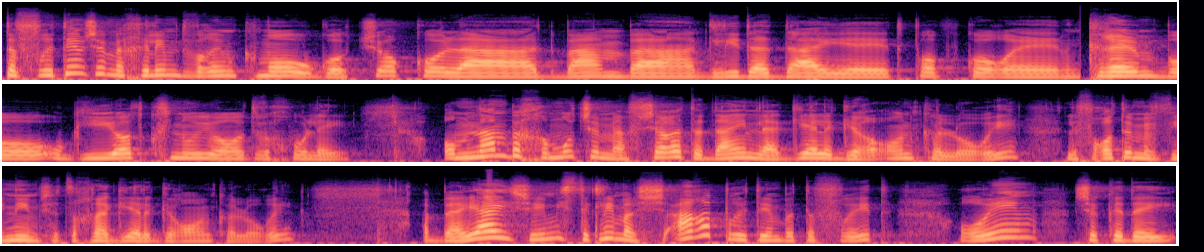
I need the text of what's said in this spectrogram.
תפריטים שמכילים דברים כמו עוגות שוקולד, במבה, גלידה דיאט, פופקורן, קרמבו, עוגיות קנויות וכולי. אמנם בכמות שמאפשרת עדיין להגיע לגירעון קלורי, לפחות הם מבינים שצריך להגיע לגירעון קלורי, הבעיה היא שאם מסתכלים על שאר הפריטים בתפריט, רואים שכדי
